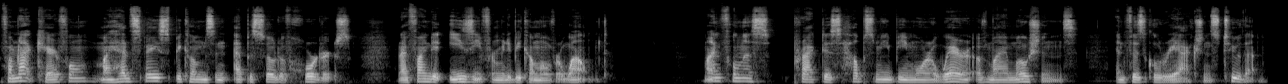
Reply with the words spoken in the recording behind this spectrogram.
If I'm not careful, my headspace becomes an episode of hoarders, and I find it easy for me to become overwhelmed. Mindfulness practice helps me be more aware of my emotions and physical reactions to them.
